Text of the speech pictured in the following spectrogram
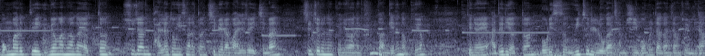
몽마르트의 유명한 화가였던 수잔 발라동이 살았던 집이라고 알려져 있지만 실제로는 그녀와는 큰 관계는 없고요. 그녀의 아들이었던 모리스 위트릴로가 잠시 머물다 간 장소입니다.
